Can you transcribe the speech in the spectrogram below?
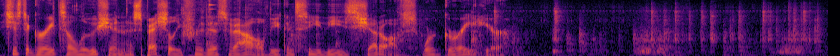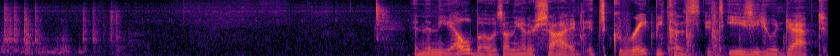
it's just a great solution, especially for this valve. You can see these shutoffs work great here. And then the elbows on the other side, it's great because it's easy to adapt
